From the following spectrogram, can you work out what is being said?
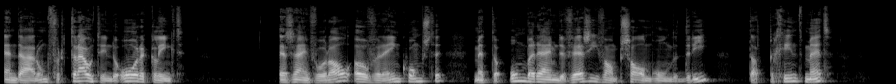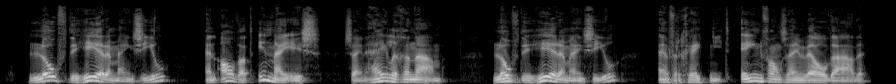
en daarom vertrouwd in de oren klinkt. Er zijn vooral overeenkomsten met de onberijmde versie van Psalm 103, dat begint met: Loof de Heere mijn ziel en al wat in mij is, zijn heilige naam. Loof de Heere mijn ziel en vergeet niet één van zijn weldaden.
